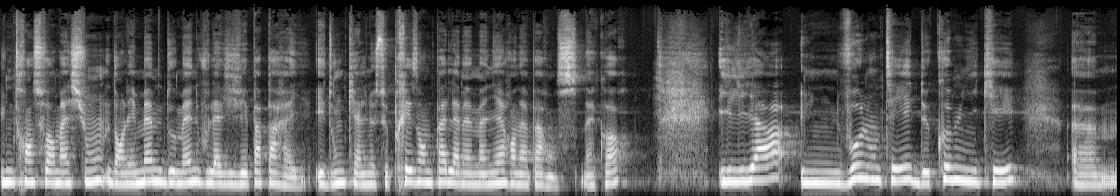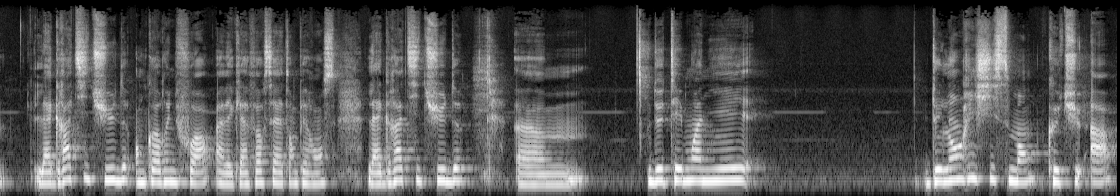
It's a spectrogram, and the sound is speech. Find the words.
une transformation dans les mêmes domaines, vous la vivez pas pareil. Et donc elle ne se présente pas de la même manière en apparence. D'accord? Il y a une volonté de communiquer. Euh, la gratitude, encore une fois, avec la force et la tempérance, la gratitude euh, de témoigner de l'enrichissement que tu as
